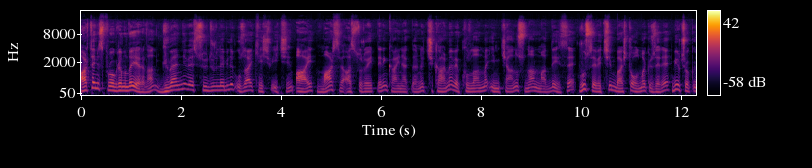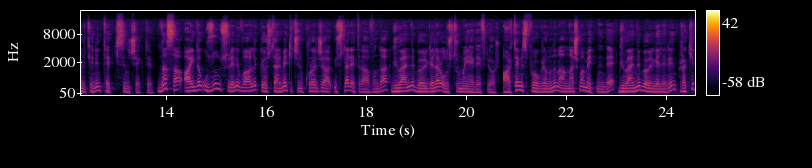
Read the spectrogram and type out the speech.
Artemis programında yer alan güvenli ve sürdürülebilir uzay keşfi için Ay, Mars ve asteroidlerin kaynaklarını çıkarma ve kullanma imkanı sunan madde ise Rusya ve Çin başta olmak üzere birçok ülkenin tepkisini çekti. NASA Ay'da uzun süreli varlık göstermek için kuracağı üsler etrafında güvenli bölgeler oluşturmayı hedefliyor. Artemis programının anlaşma metninde güvenli bölgelerin rakip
